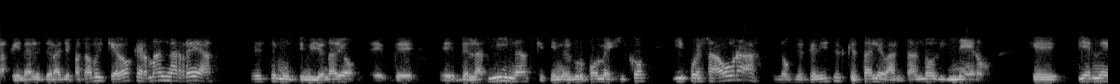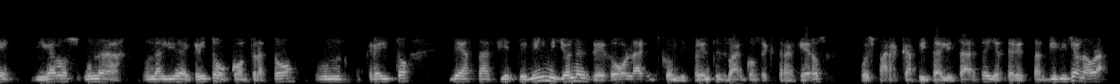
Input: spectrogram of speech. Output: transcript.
a finales del año pasado y quedó Germán Larrea, este multimillonario eh, de, eh, de las minas que tiene el Grupo México. Y pues ahora lo que se dice es que está levantando dinero que tiene, digamos, una, una línea de crédito o contrató un crédito de hasta 7 mil millones de dólares con diferentes bancos extranjeros, pues para capitalizarse y hacer esta adquisición. Ahora,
